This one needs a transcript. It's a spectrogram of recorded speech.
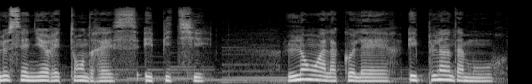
Le Seigneur est tendresse et pitié, lent à la colère et plein d'amour.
